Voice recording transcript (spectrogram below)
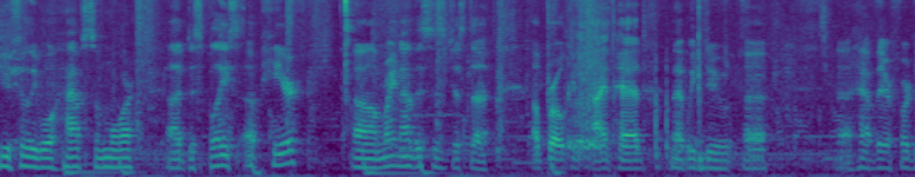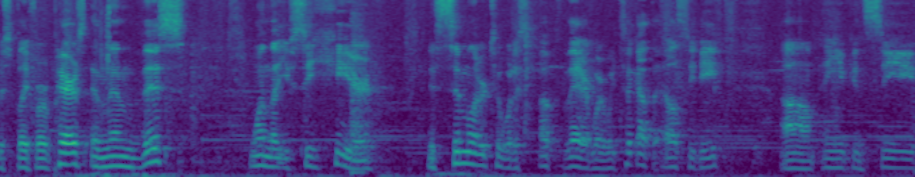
usually we'll have some more uh, displays up here. Um, right now this is just a, a broken iPad that we do uh, uh, have there for display for repairs. And then this one that you see here is similar to what is up there where we took out the LCD um, and you can see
